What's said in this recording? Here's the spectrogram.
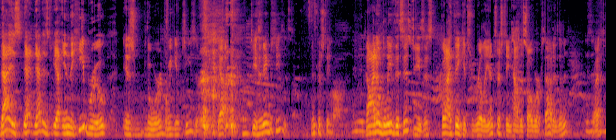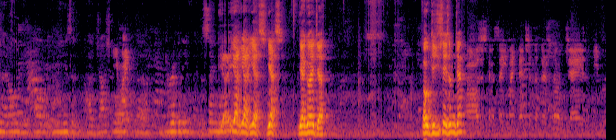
That is that that is yeah. In the Hebrew is the word we get Jesus. Yeah, his name is Jesus. Interesting. Now I don't believe this is Jesus, but I think it's really interesting how this all works out, isn't it? is it, right. isn't it already, already, I mean, is it uh, Joshua, the derivative of the same Yeah, word? yeah, yeah. Yes, yes. Yeah. Go ahead, Jeff. Oh, did you say something, Jeff? Uh, I was just going to say, you might mention that there's no J in Hebrew.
